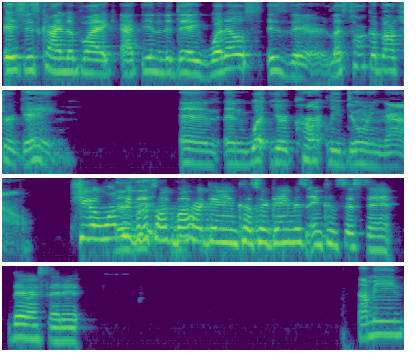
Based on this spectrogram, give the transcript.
It's just kind of like at the end of the day, what else is there? Let's talk about your game and and what you're currently doing now. She don't want Does people it, to talk about her game because her game is inconsistent. There, I said it. I mean,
